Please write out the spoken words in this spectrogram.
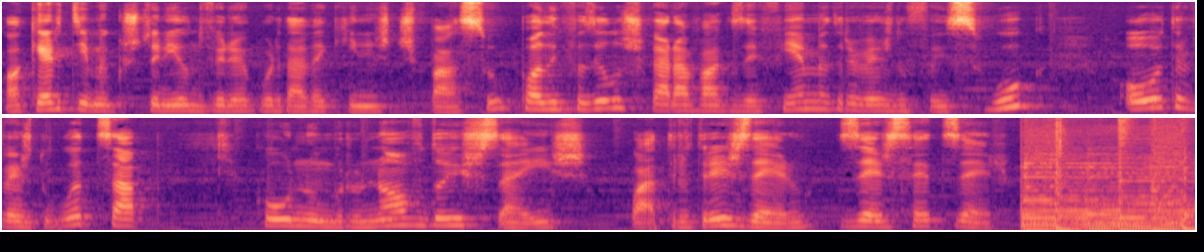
Qualquer tema que gostariam de ver abordado aqui neste espaço, podem fazê-lo chegar à Vagos FM através do Facebook ou através do WhatsApp com o número 926 430 070.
